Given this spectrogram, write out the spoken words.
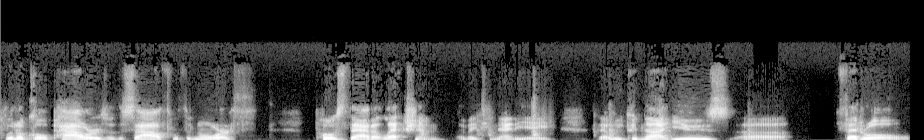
political powers of the South with the North post that election of 1898 that we could not use uh, federal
